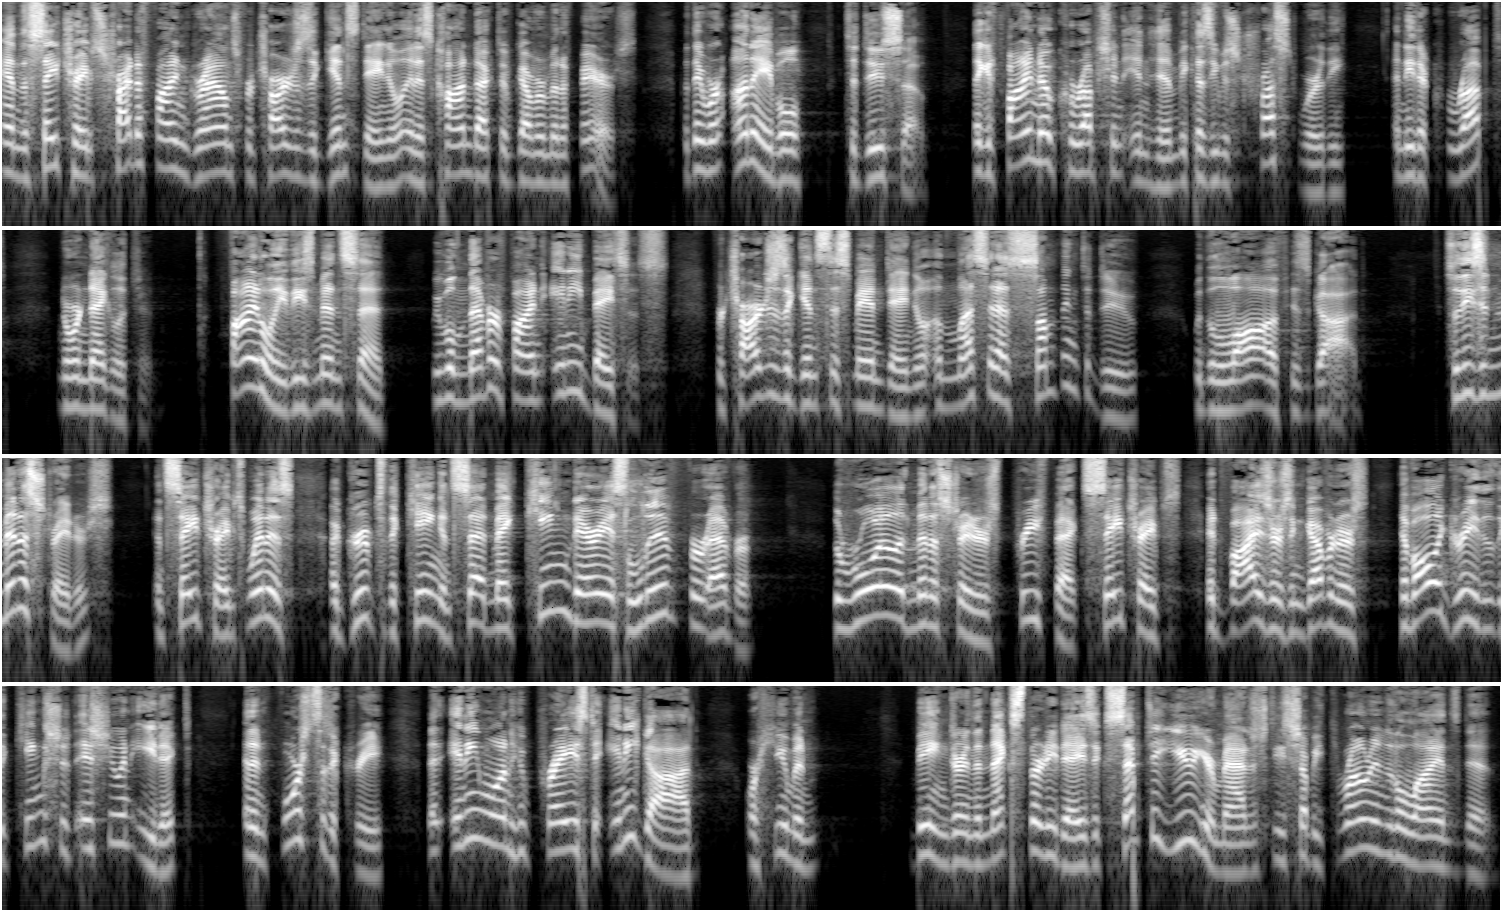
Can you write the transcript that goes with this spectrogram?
and the satraps tried to find grounds for charges against Daniel in his conduct of government affairs, but they were unable to do so. They could find no corruption in him because he was trustworthy and neither corrupt nor negligent. Finally, these men said, We will never find any basis for charges against this man Daniel unless it has something to do with the law of his God. So these administrators and satraps went as a group to the king and said, May King Darius live forever. The royal administrators, prefects, satraps, advisors, and governors have all agreed that the king should issue an edict and enforce the decree that anyone who prays to any god or human being during the next 30 days, except to you, your majesty, shall be thrown into the lion's den.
